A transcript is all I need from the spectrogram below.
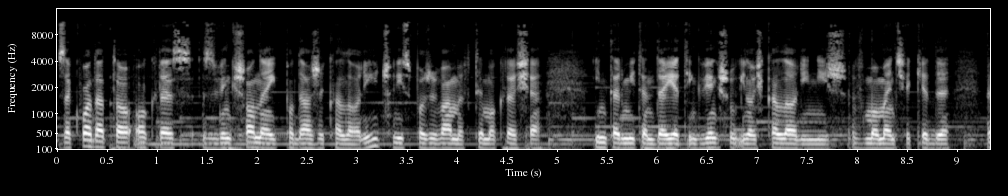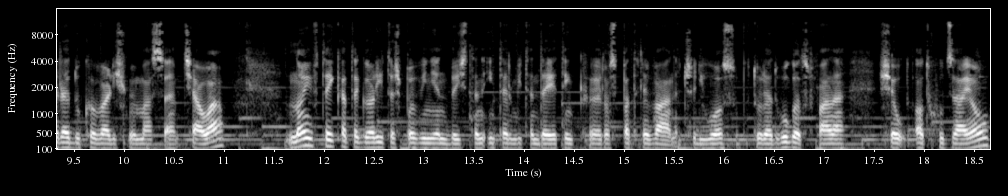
Zakłada to okres zwiększonej podaży kalorii, czyli spożywamy w tym okresie intermittent dieting większą ilość kalorii niż w momencie, kiedy redukowaliśmy masę ciała. No i w tej kategorii też powinien być ten intermittent dieting rozpatrywany, czyli u osób, które długotrwale się odchudzają.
